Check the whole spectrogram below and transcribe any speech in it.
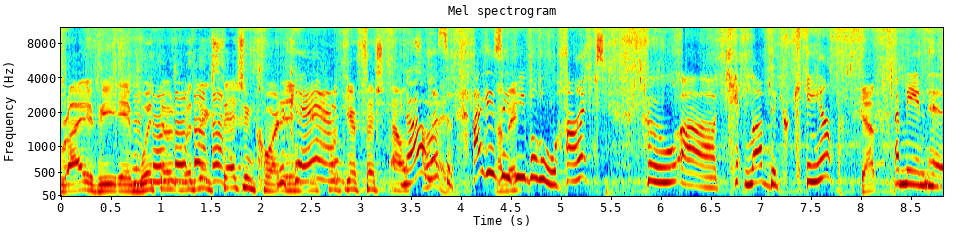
right? If you if- with the with the extension cord, You and you can. can cook your fish outside. No, listen, I can see mean- people who hunt, who uh, love to camp. Yep. I mean, uh,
